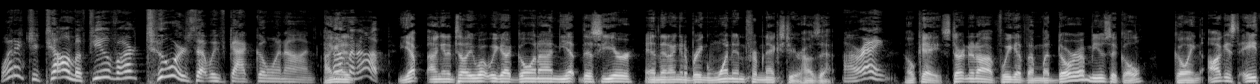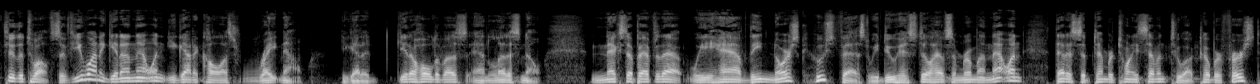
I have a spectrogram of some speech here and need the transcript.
why don't you tell them a few of our tours that we've got going on I'm coming gonna, up? Yep, I'm going to tell you what we got going on yet this year, and then I'm going to bring one in from next year. How's that? All right. Okay, starting it off, we got the Medora musical going August 8th through the 12th. So if you want to get on that one, you got to call us right now. You got to get a hold of us and let us know. Next up after that, we have the Norsk Høstfest. We do still have some room on that one. That is September 27th to October 1st.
